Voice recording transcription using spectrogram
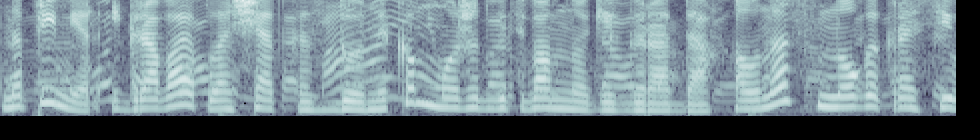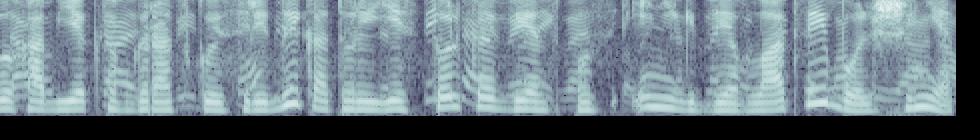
Например, игровая площадка с домиком может быть во многих городах, а у нас много красивых объектов городской среды, которые есть только в Венспилс, и нигде в Латвии больше нет.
